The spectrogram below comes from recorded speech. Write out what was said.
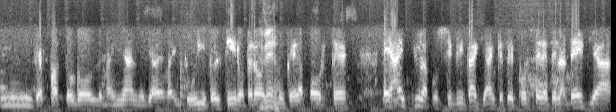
mh, mm, che ha fatto gol Magnan gli aveva intuito il tiro, però comunque era forte e hai più la possibilità che anche se il portiere te la devia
